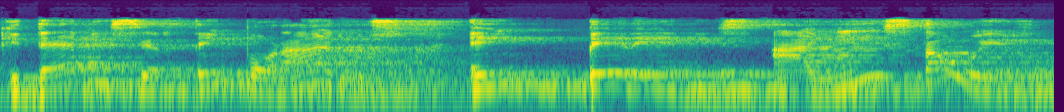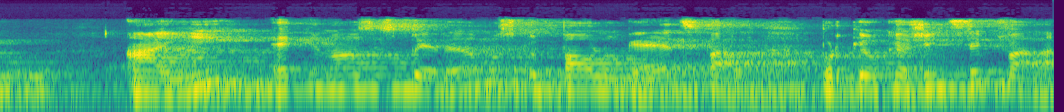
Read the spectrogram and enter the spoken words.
que devem ser temporários, em perenes. Aí está o erro. Aí é que nós esperamos que o Paulo Guedes fala, porque o que a gente sempre fala,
